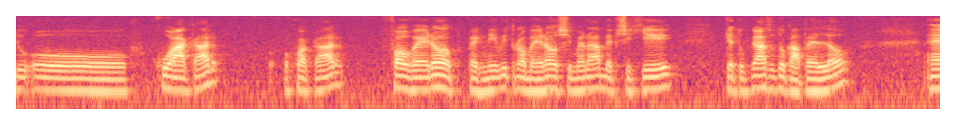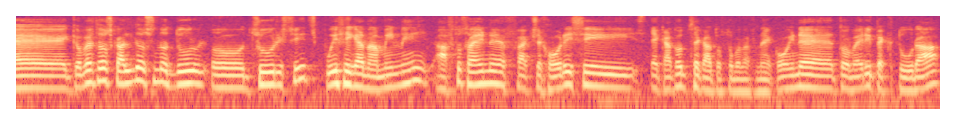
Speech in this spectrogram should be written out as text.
του ο Χουάκαρ. Ο Χουάκαρ. Φοβερό παιχνίδι, τρομερό σήμερα με ψυχή και του βγάζω το καπέλο. Ε, και ο δεύτερος καλύτερος είναι ο, ο Τσούρισιτ που ήρθε για να μείνει. Αυτό θα, είναι, θα ξεχωρίσει 100% στο Παναθηναϊκό. Είναι τρομερή παικτούρα.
